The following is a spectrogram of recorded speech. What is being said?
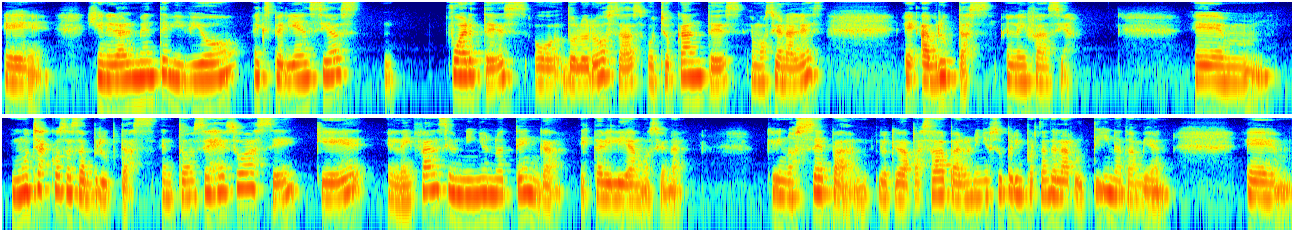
eh, generalmente vivió experiencias fuertes o dolorosas o chocantes emocionales, eh, abruptas en la infancia. Em, muchas cosas abruptas. Entonces eso hace que en la infancia un niño no tenga estabilidad emocional, que no sepa lo que va a pasar. Para los niños es súper importante la rutina también. Eh,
